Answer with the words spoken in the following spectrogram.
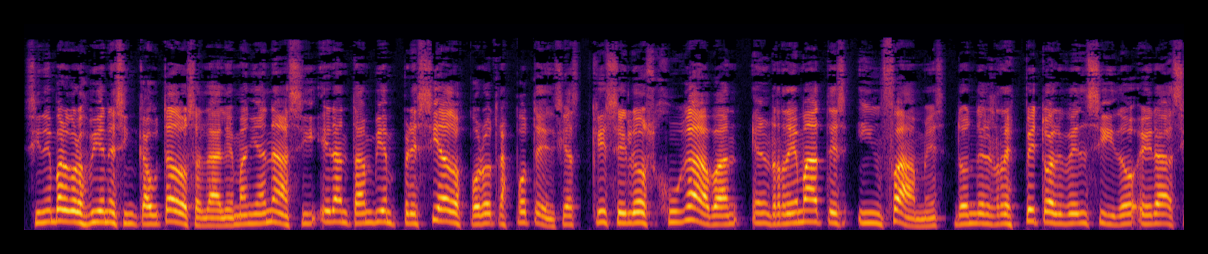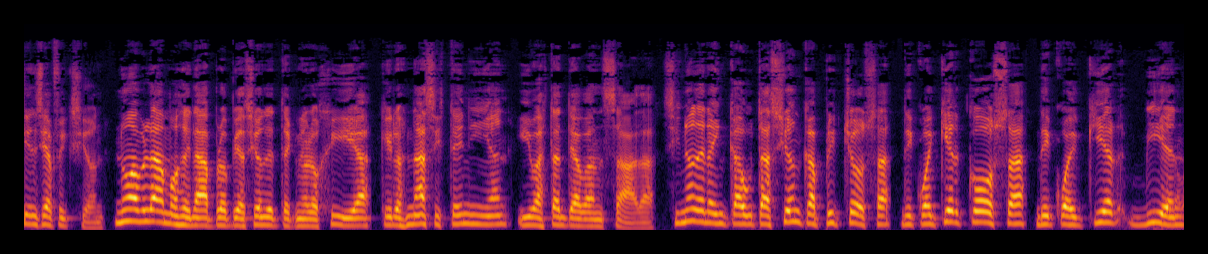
Sin embargo, los bienes incautados a la Alemania nazi eran también preciados por otras potencias que se los jugaban en remates infames donde el respeto al vencido era ciencia ficción. No hablamos de la apropiación de tecnología que los nazis tenían y bastante avanzada, sino de la incautación caprichosa de cualquier cosa, de cualquier bien,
